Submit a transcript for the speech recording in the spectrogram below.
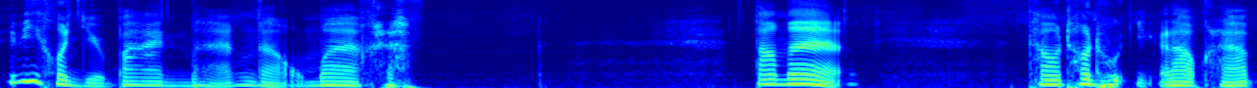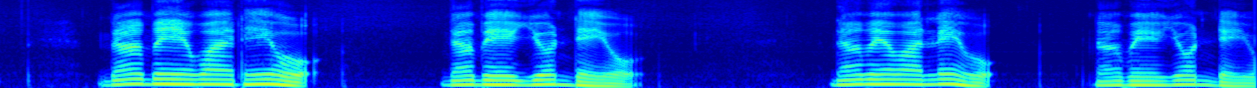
ไม่มีคนอยู่บ้านหมาเหงามากครับ ต่อมา เท่าท่อนถูกอีกรอบครับ นาเมวาเดโอนาเมยอนเดโอนาเมวาเลโอนาเมยอนเดโอ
